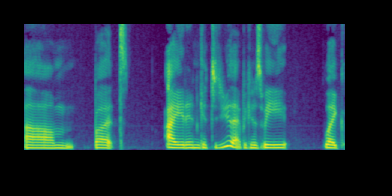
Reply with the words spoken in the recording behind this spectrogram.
Um, but I didn't get to do that because we like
